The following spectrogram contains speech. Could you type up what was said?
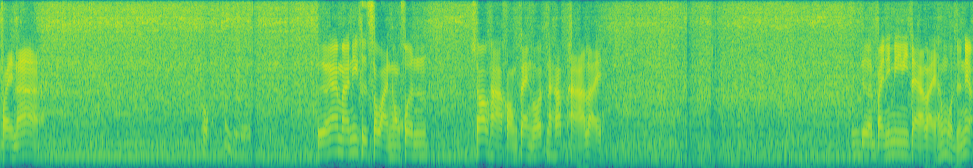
ไฟหน้าคือง่ายมานี่คือสวรรค์ของคนชอบหาของแต่งรถนะครับ หาอะไร เดินไปนี่มีมีแต่อะไรทั้งหมดนะเนี่ย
